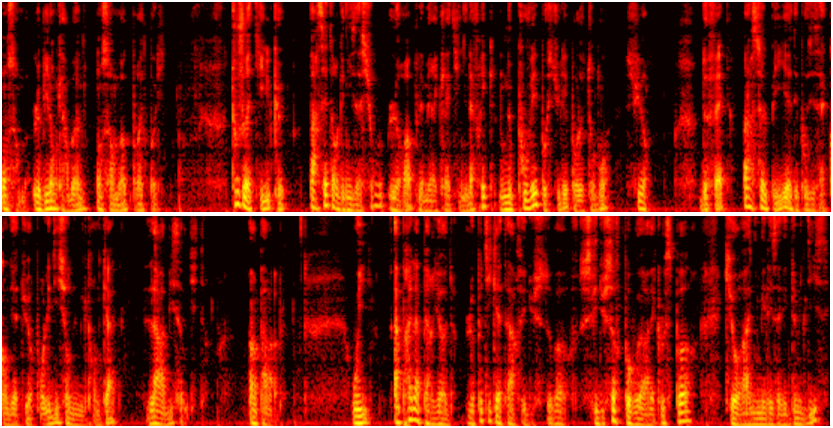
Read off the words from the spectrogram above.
on s'en, le bilan carbone, on s'en moque pour être poli. Toujours est-il que, par cette organisation, l'Europe, l'Amérique latine et l'Afrique ne pouvaient postuler pour le tournoi suivant. De fait, un seul pays a déposé sa candidature pour l'édition 2034, l'Arabie saoudite. Imparable. Oui, après la période, le petit Qatar fait du, soft power avec le sport, qui aura animé les années 2010,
